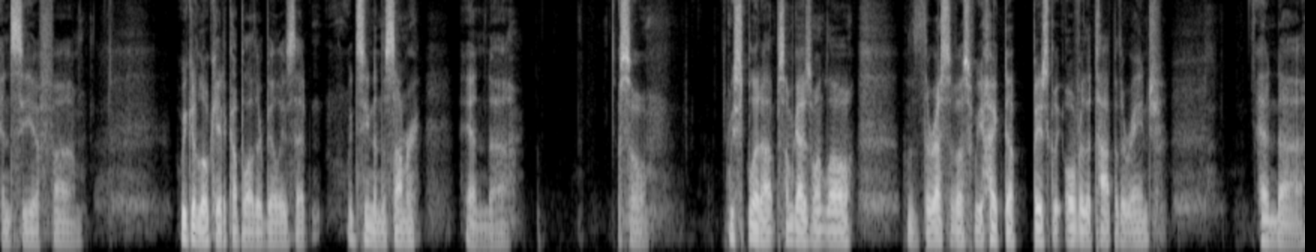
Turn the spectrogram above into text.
and see if um, we could locate a couple other billies that we'd seen in the summer. And uh, so we split up. Some guys went low. The rest of us, we hiked up basically over the top of the range and uh,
